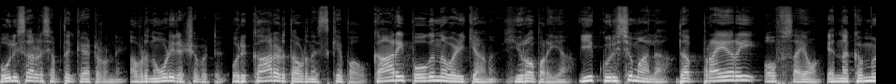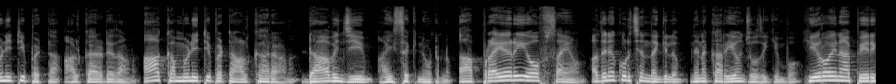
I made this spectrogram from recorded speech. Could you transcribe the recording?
പോലീസുകാരുടെ ശബ്ദം കേട്ട ഉടനെ അവിടെ നോടി രക്ഷപ്പെട്ട് ഒരു കാർ എടുത്ത് അവിടെ നിന്ന് എസ്കേപ്പ് ആവും. കാറി പോകുന്ന വഴിക്കാണ് ഹീറോ പറയുക ഈ കുരിശുമാല ദ പ്രയറി ഓഫ് സയോൺ എന്ന കമ്മ്യൂണിറ്റി പെട്ട ആൾക്കാരുടേതാണ്. ആ കമ്മ്യൂണിറ്റി പെട്ട ആൾക്കാരാണ് ഡാവിഞ്ചിയും ഐസക് ന്യൂട്ടനും. ആ പ്രയറി ഓഫ് സയോൺ അതിനെക്കുറിച്ച് എന്തെങ്കിലും നിനക്കറിയോ ചോദിക്കുമ്പോൾ ഹീറോയിൻ ആ പേര്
